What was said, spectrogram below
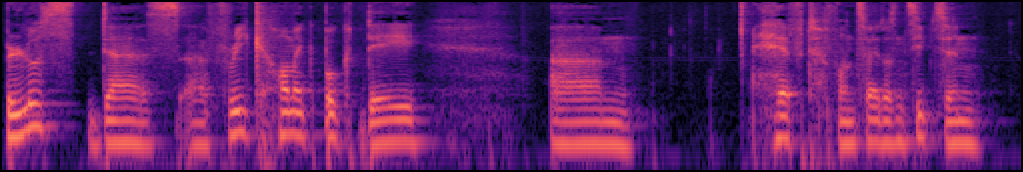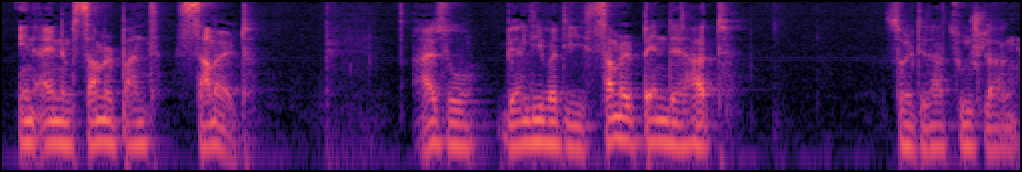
plus das äh, Free Comic Book Day ähm, Heft von 2017 in einem Sammelband sammelt. Also wer lieber die Sammelbände hat, sollte da zuschlagen.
